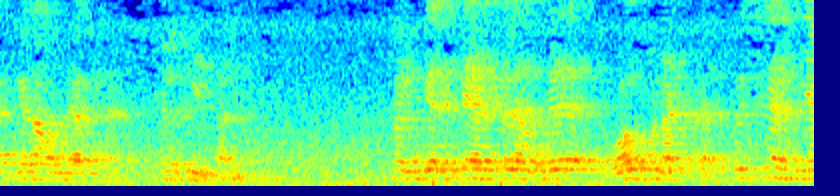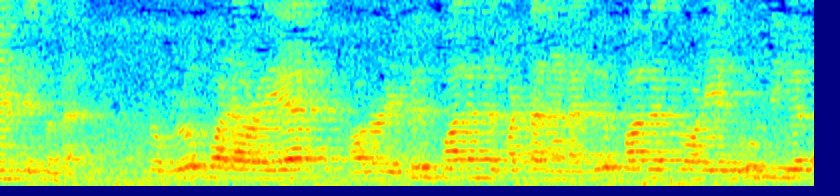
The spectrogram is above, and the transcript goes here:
இங்கே தான் வந்து இறங்கினேன் டெல்லியில் So இங்கே ரெண்டு இடத்துல வந்து வகுப்பு நடத்தார் கிருஷ்ண விஞ்ஞானத்தை சொன்னார் ஸோ பிரபுபாடாவுடைய அவருடைய திருப்பாதங்கள் பட்ட நட திருப்பாதத்தோடைய தூசிகள்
